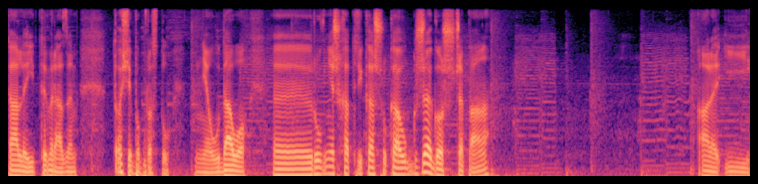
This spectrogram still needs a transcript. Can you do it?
ale i tym razem to się po prostu nie udało. E, Również hat szukał Grzegorz Szczepan, ale i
